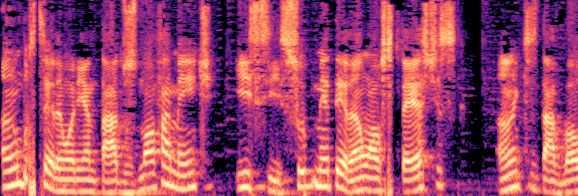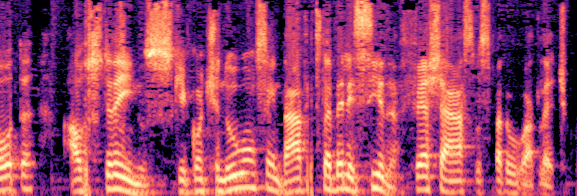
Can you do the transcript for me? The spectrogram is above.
Ambos serão orientados novamente e se submeterão aos testes antes da volta aos treinos, que continuam sem data estabelecida. Fecha aspas para o Atlético.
